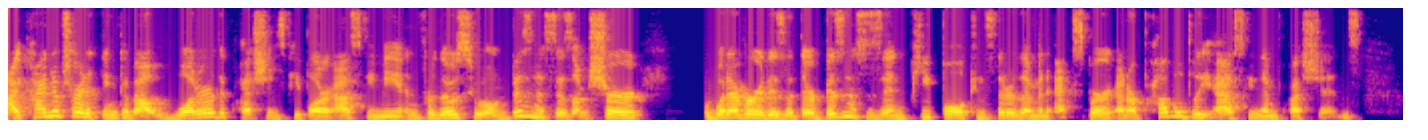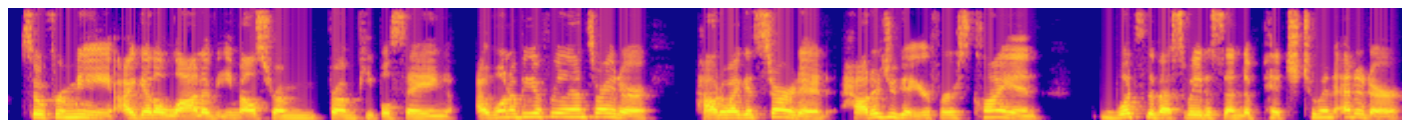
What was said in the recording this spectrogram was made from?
i kind of try to think about what are the questions people are asking me and for those who own businesses i'm sure whatever it is that their business is in people consider them an expert and are probably asking them questions so for me, I get a lot of emails from from people saying, "I want to be a freelance writer. How do I get started? How did you get your first client? what's the best way to send a pitch to an editor?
